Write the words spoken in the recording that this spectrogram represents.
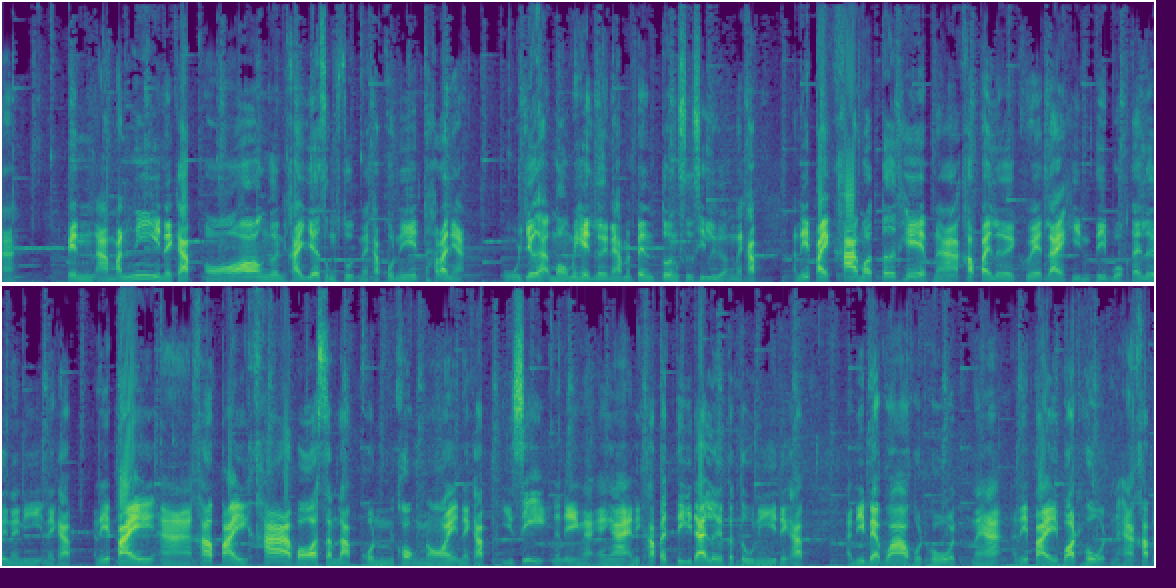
าเป็นอ่า money นะครับอ๋อเงินใครเยอะสูงสุดนะครับคนนี้เท่าไหร่เนี่ยโอ้เยอะอะมองไม่เห็นเลยนะครับมันเป็นตัวหนังสือสีเหลืองนะครับ อันนี้ไปฆ่ามอนสเตอร์เทพนะฮะเข้าไปเลย quest ไล่หินตีบวกได้เลยในนี้นะครับอันนี้ไปอ่าเข้าไปฆ่าบอสสำหรับคนของน้อยนะครับ easy นั่นเองนะง่ายๆ อันนี้เข้าไปตีได้เลยประตูนี้นะครับอันนี้แบบว่าโหดๆนะฮะอันนี้ไปบอสโหดนะฮะเข้าไป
